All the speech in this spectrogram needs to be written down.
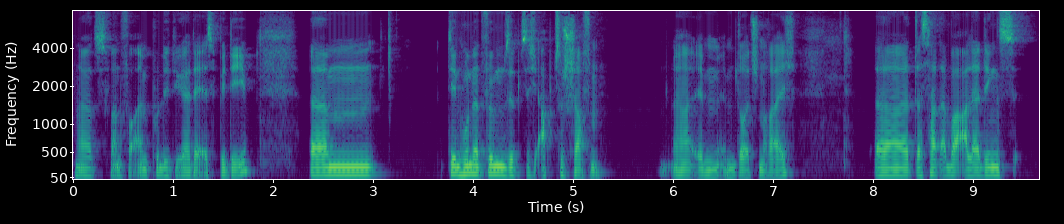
das waren vor allem Politiker der SPD, ähm, den 175 abzuschaffen äh, im, im Deutschen Reich. Äh, das hat aber allerdings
